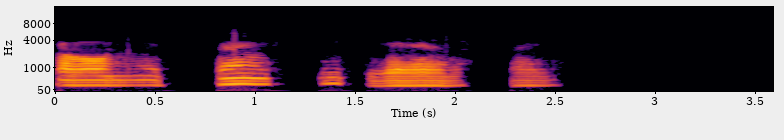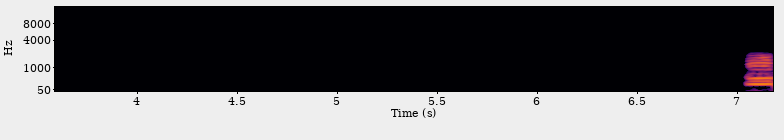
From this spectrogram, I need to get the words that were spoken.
Koniec części pierwszej. O. O.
